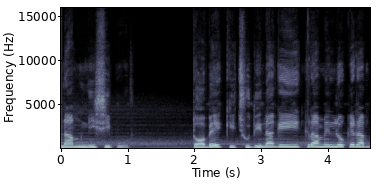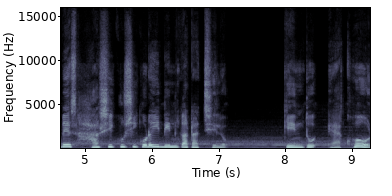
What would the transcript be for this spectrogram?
নাম নিশিপুর। তবে কিছুদিন আগেই এই গ্রামের লোকেরা বেশ হাসি খুশি করেই দিন কাটাচ্ছিল। কিন্তু এখন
